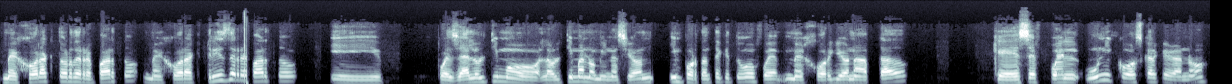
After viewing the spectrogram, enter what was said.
Mejor Actor de Reparto, Mejor Actriz de Reparto y pues ya el último, la última nominación importante que tuvo fue Mejor Guión Adaptado, que ese fue el único Oscar que ganó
